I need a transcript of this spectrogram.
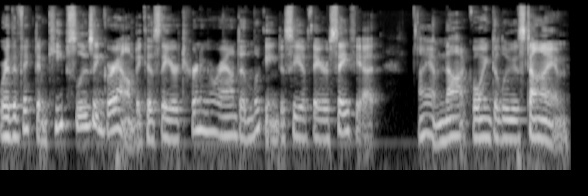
where the victim keeps losing ground because they are turning around and looking to see if they are safe yet. I am not going to lose time.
